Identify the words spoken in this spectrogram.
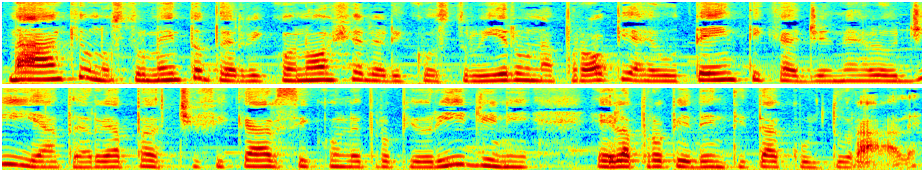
ma anche uno strumento per riconoscere e ricostruire una propria e autentica genealogia, per riappacificarsi con le proprie origini e la propria identità culturale.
